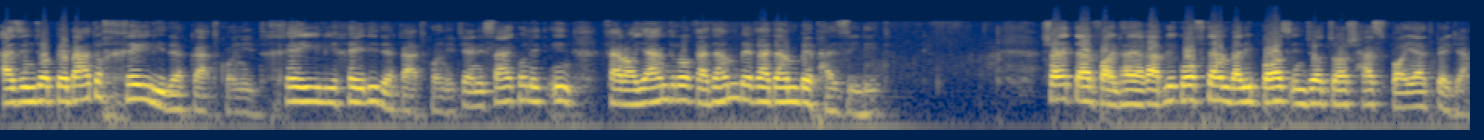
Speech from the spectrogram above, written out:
از اینجا به بعد خیلی دقت کنید. خیلی خیلی دقت کنید. یعنی سعی کنید این فرایند رو قدم به قدم بپذیرید. شاید در فایل های قبلی گفتم ولی باز اینجا جاش هست باید بگم.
